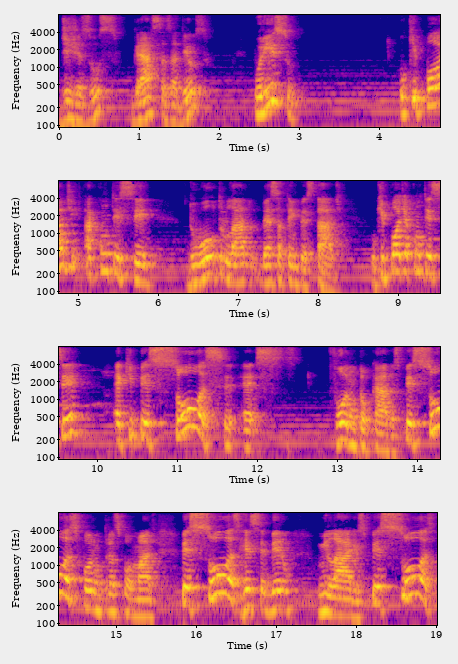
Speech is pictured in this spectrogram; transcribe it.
de Jesus? Graças a Deus. Por isso, o que pode acontecer do outro lado dessa tempestade? O que pode acontecer é que pessoas é, foram tocadas, pessoas foram transformadas, pessoas receberam milagres, pessoas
